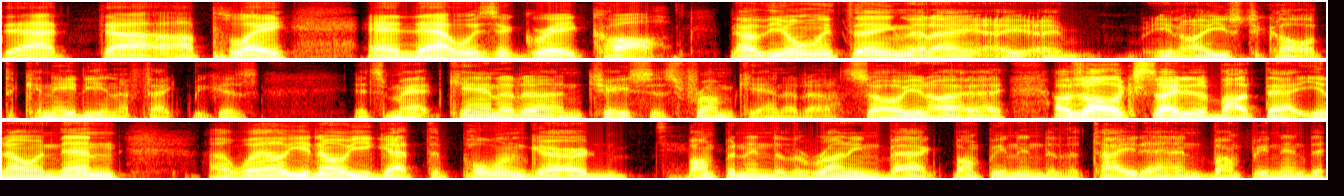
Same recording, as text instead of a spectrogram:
that uh, play, and that was a great call. Now, the only thing that I, I, I, you know, I used to call it the Canadian effect because it's Matt Canada and Chase is from Canada. So, you know, I, I was all excited about that, you know, and then, uh, well, you know, you got the pulling guard bumping into the running back, bumping into the tight end, bumping into,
